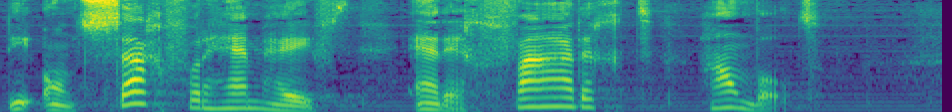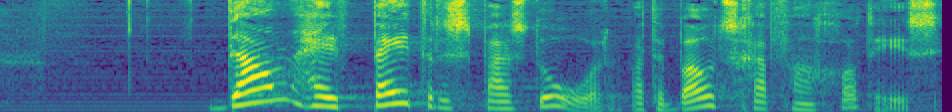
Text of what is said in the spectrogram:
die ontzag voor Hem heeft en rechtvaardigd handelt. Dan heeft Petrus pas door wat de boodschap van God is.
